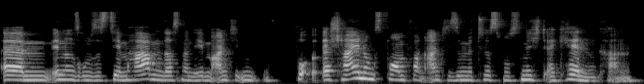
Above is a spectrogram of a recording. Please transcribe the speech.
ähm, in unserem System haben, dass man eben Anti Erscheinungsformen von Antisemitismus nicht erkennen kann.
